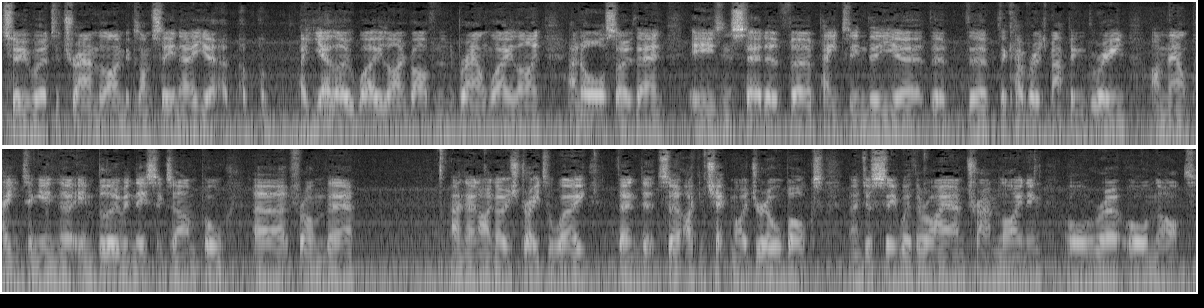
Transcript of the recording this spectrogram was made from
to uh, to tram line because I'm seeing a, a, a a yellow way line rather than a brown way line. And also then is instead of uh, painting the, uh, the, the the coverage map in green I'm now painting in uh, in blue in this example uh, from there. And then I know straight away then that uh, I can check my drill box and just see whether I am tram lining or uh, or not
